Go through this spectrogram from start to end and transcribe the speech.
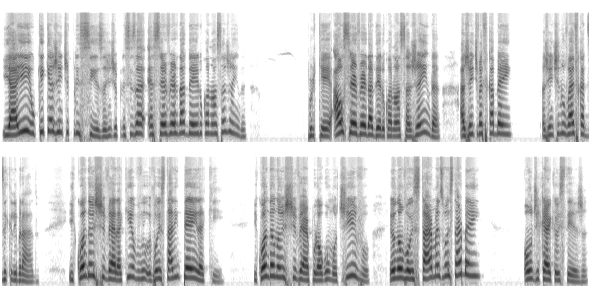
E aí, o que, que a gente precisa? A gente precisa é ser verdadeiro com a nossa agenda. Porque ao ser verdadeiro com a nossa agenda, a gente vai ficar bem. A gente não vai ficar desequilibrado. E quando eu estiver aqui, eu vou estar inteira aqui. E quando eu não estiver por algum motivo, eu não vou estar, mas vou estar bem onde quer que eu esteja.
